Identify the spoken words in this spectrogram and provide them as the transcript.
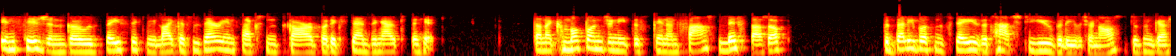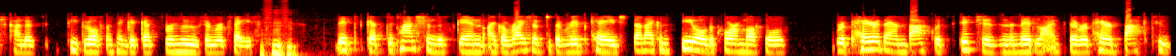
incision goes basically like a cesarean section scar, but extending out to the hips. Then I come up underneath the skin and fat, lift that up, the belly button stays attached to you, believe it or not. It doesn't get kind of, people often think it gets removed and replaced. it gets detached from the skin. I go right up to the rib cage. Then I can see all the core muscles, repair them back with stitches in the midline. They're repaired back to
